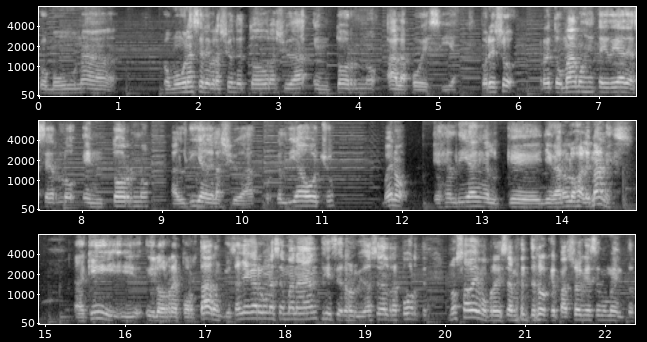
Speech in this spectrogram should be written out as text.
como una, como una celebración de toda una ciudad en torno a la poesía. Por eso retomamos esta idea de hacerlo en torno al Día de la Ciudad, porque el día 8, bueno, es el día en el que llegaron los alemanes aquí y, y, lo reportaron. Quizás llegaron una semana antes y se les olvidó hacer el reporte. No sabemos precisamente lo que pasó en ese momento,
